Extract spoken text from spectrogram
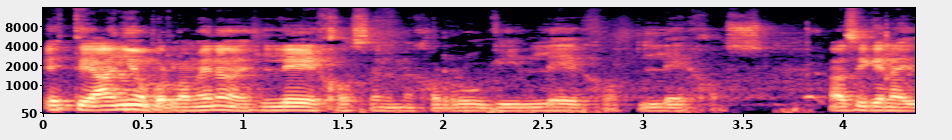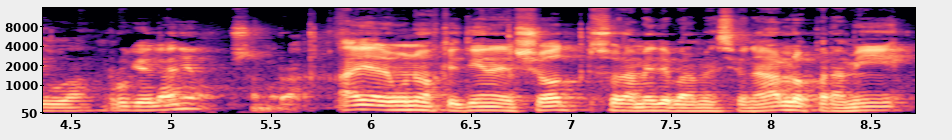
Este año, por lo menos, es lejos el mejor rookie. Lejos, lejos. Así que no hay duda. Rookie del año, Ja Morant. Hay algunos que tienen shot solamente para mencionarlos. Para mí,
